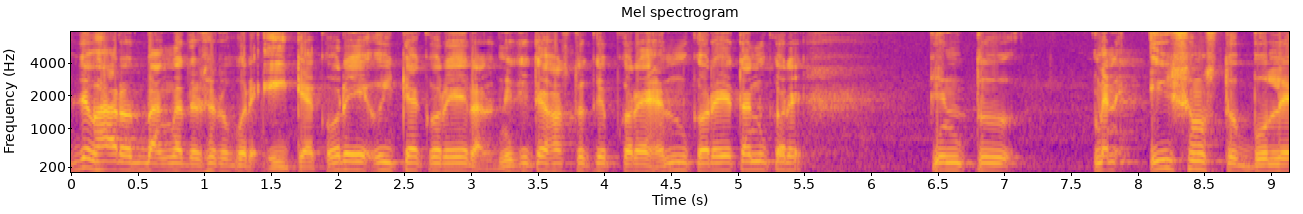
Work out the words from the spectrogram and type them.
যে ভারত বাংলাদেশের উপর এইটা করে, ওইটা করে, রাজনীতিতে হস্তক্ষেপ করে হ্যান করে ত্যান করে। কিন্তু মানে এই সমস্ত বলে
